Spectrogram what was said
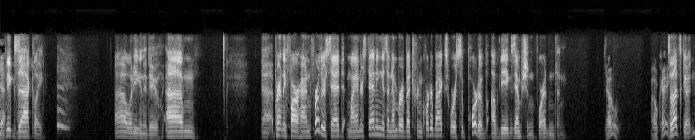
Yeah. exactly. Uh, what are you gonna do? Um, uh, apparently, Farhan further said, "My understanding is a number of veteran quarterbacks were supportive of the exemption for Edmonton, Oh. Okay. so that's good."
